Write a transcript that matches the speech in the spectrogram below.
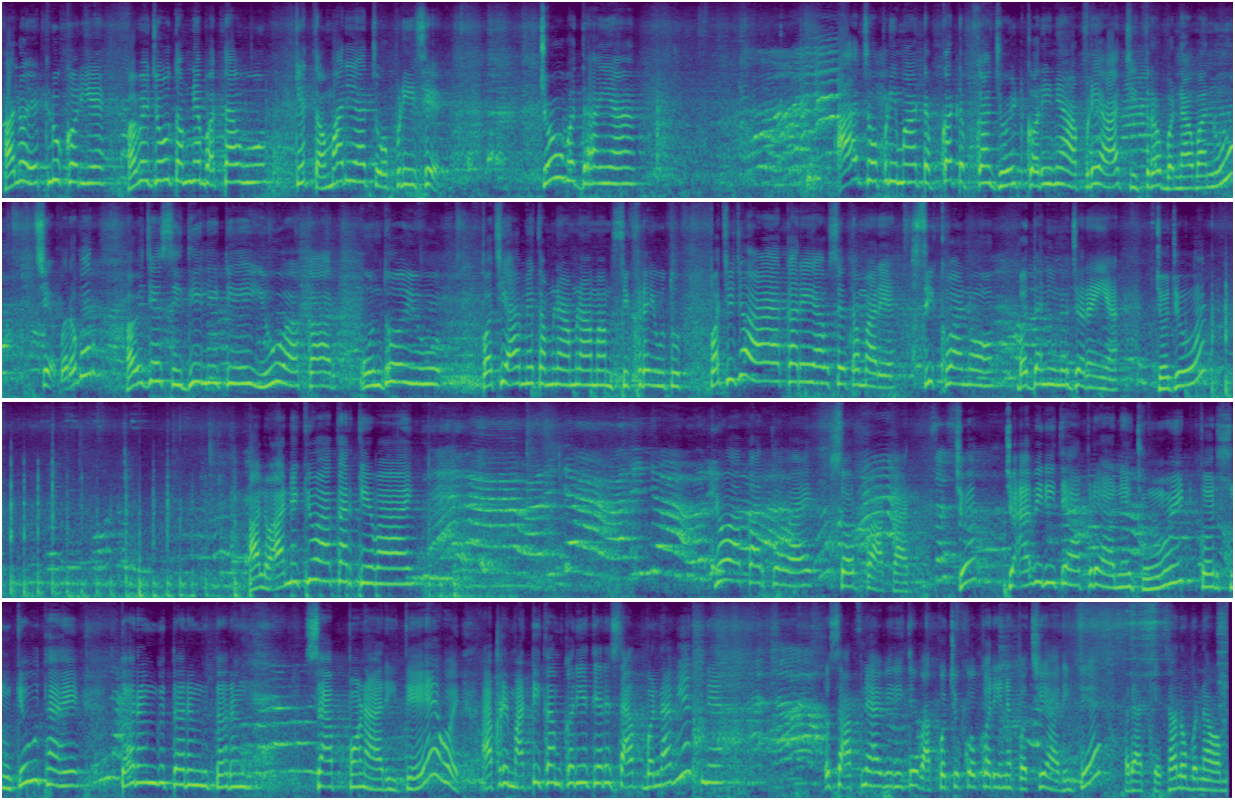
હાલો, એટલું કરીએ. હવે જો હું તમને બતાવું કે તમારી આ ચોપડી છે. જો બધા અહીંયા આ ચોપડીમાં ટપકા ટપકા જોઈન્ટ કરીને આપણે આ ચિત્ર બનાવવાનું છે, બરાબર? હવે જે સીધી લીટી, યુ આકાર, ઊંધો યુ, પછી આ મેં તમને હમણાં આમ આમ શીખડાયું હતું. પછી જો આ આકાર આવશે તમારે શીખવાનો બધાની નજર અહીંયા. જોજો. હાલો, આને કયો આકાર કહેવાય? કયો આકાર કહેવાય? સર્પ આકાર. જો જો આવી રીતે આપણે આને જોઈન્ટ કરશું. કેવું થાય? તરંગ તરંગ તરંગ. સાપ પણ આ રીતે હોય. આપણે માટીકામ કરીએ ત્યારે સાપ બનાવીએ જ ને. તો સાપને આવી રીતે વાકો ચૂકો કરીને પછી આ રીતે રાખીએ ચાલો બનાવવા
